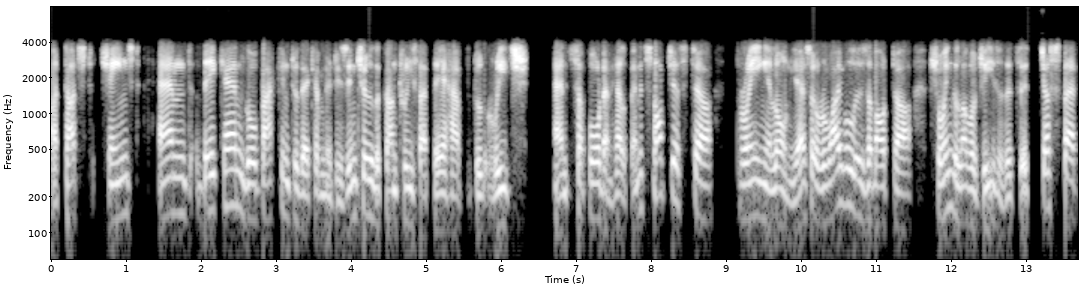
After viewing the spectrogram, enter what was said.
are touched, changed, and they can go back into their communities, into the countries that they have to reach and support and help. And it's not just uh, praying alone. Yeah, so revival is about uh, showing the love of Jesus. It's it's just that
